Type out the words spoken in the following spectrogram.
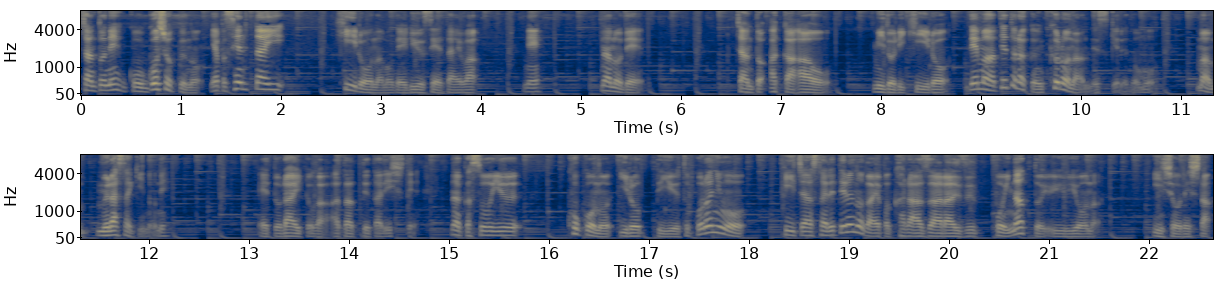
ちゃんとね、こう5色の、やっぱ戦隊ヒーローなので、流星体は。ね。なので、ちゃんと赤、青、緑、黄色。で、まあ、テトラ君黒なんですけれども、まあ、紫のね、えっと、ライトが当たってたりして、なんかそういう個々の色っていうところにもフィーチャーされてるのがやっぱカラーズアライズっぽいなというような印象でした。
